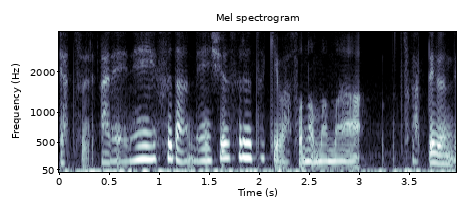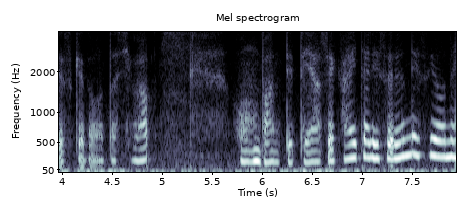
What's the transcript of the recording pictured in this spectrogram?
やつ。あれね普段練習する時はそのまま使ってるんですけど私は。本番って手汗かいたりするんですよね。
